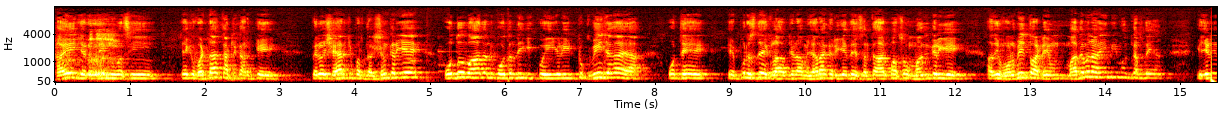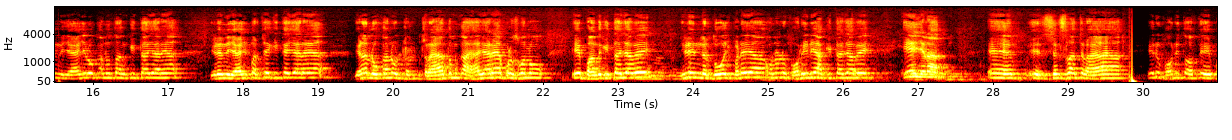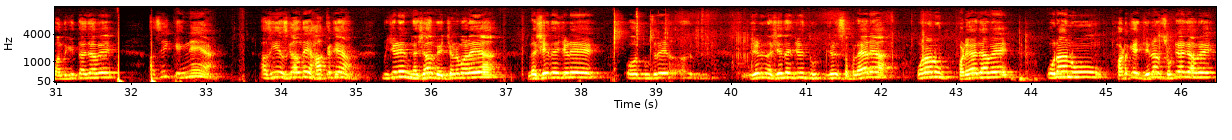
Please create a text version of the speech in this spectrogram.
28 ਜਨਵਰੀ ਨੂੰ ਅਸੀਂ ਇੱਕ ਵੱਡਾ ਇਕੱਠ ਕਰਕੇ ਪਹਿਲਾਂ ਸ਼ਹਿਰ 'ਚ ਪ੍ਰਦਰਸ਼ਨ ਕਰੀਏ, ਉਦੋਂ ਬਾਅਦ ਨਕੋਦਰ ਦੀ ਕੋਈ ਜਿਹੜੀ ਢੁਕਵੀਂ ਜਗ੍ਹਾ ਆ, ਉੱਥੇ ਇਹ ਪੁਲਿਸ ਦੇ ਖਿਲਾਫ ਜਿਹੜਾ ਮੁਜ਼ਾਹਰਾ ਕਰੀਏ ਤੇ ਸਰਕਾਰ ਪਾਸੋਂ ਮੰਗ ਕਰੀਏ, ਅਸੀਂ ਹੁਣ ਵੀ ਤੁਹਾਡੇ ਮਾਧਿਅਮ ਰਾਹੀਂ ਵੀ ਮੰਗ ਕਰਦੇ ਹਾਂ ਕਿ ਜਿਹੜੇ ਨਜਾਇਜ਼ ਲੋਕਾਂ ਨੂੰ ਤੰਗ ਕੀਤਾ ਜਾ ਰਿਹਾ, ਜਿਹੜੇ ਨਜਾਇਜ਼ ਪਰਚੇ ਕੀਤੇ ਜਾ ਰਹੇ ਆ, ਜਿਹੜਾ ਲੋਕਾਂ ਨੂੰ ਡ- ਡਰਾਇਆ, ਧਮਕਾਇਆ ਜਾ ਰਿਹਾ ਪੁਲਿਸ ਵੱਲੋਂ, ਇਹ ਬੰਦ ਕੀਤਾ ਜਾਵੇ। ਜਿਹੜੇ ਨਿਰਦੋਸ਼ ਫੜੇ ਆ, ਉਹਨਾਂ ਨੂੰ ਫੌਰੀ ਰਿਹਾ ਕੀਤਾ ਜਾਵੇ। ਇਹ ਜਿਹੜਾ, ਇਹ ਸਿਲਸਿਲਾ ਚਲਾਇਆ ਆ, ਇਹਨੂੰ ਫੌਰੀ ਤੌਰ ਤੇ ਬੰਦ ਕੀਤਾ ਜਾਵੇ। ਅਸੀਂ ਕਹਿੰਨੇ ਆ ਅਸੀਂ ਇਸ ਗੱਲ ਦੇ ਹੱਕ 'ਚ ਆ ਵੀ ਜਿਹੜੇ ਨਸ਼ਾ ਵੇਚਣ ਵਾਲੇ ਆ, ਨਸ਼ੇ ਦੇ ਜਿਹੜੇ ਉਹ ਦੂਸਰੇ, ਜਿਹੜੇ ਨਸ਼ੇ ਦੇ ਜਿਹੜੇ ਦੂ- ਜਿਹੜੇ ਸਪਲਾਇਰ ਆ, ਉਹਨਾਂ ਨੂੰ ਫੜਿਆ ਜਾਵੇ, ਉਹਨਾਂ ਨੂੰ ਫੜ ਕੇ ਜੇਲ੍ਹਾਂ ਸੁੱਟਿਆ ਜਾਵੇ।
